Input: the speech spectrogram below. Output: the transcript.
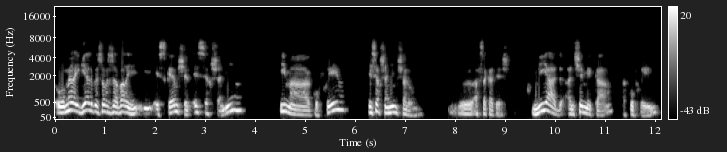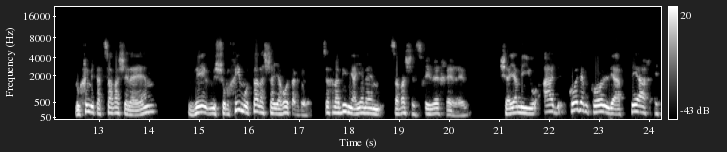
הוא אומר הגיע בסופו של דבר הסכם של עשר שנים עם הכופרים, עשר שנים שלום, הפסקת אש. מיד אנשי מכה, הכופרים, לוקחים את הצבא שלהם ושולחים אותה לשיירות הגדולות. צריך להבין, היה להם צבא של שכירי חרב, שהיה מיועד קודם כל לאבטח את,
